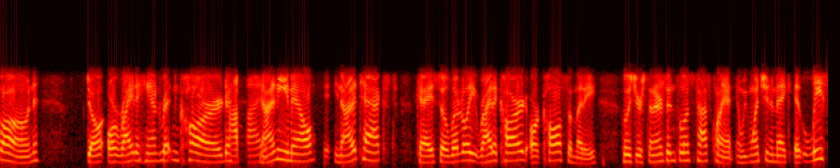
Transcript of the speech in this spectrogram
phone, don't or write a handwritten card, not an email, not a text. Okay, so literally write a card or call somebody who's your center's influence past client, and we want you to make at least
